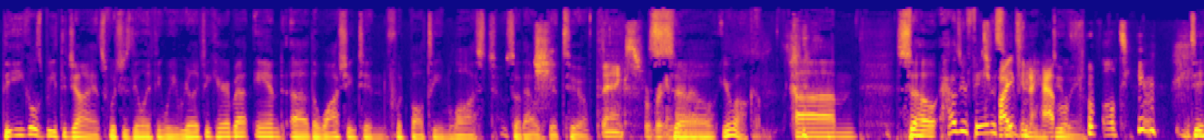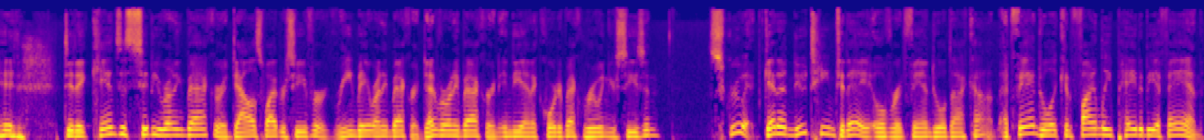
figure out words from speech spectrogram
The Eagles beat the Giants, which is the only thing we really have to care about, and uh, the Washington football team lost, so that was good too. Thanks for bringing that up. So you're welcome. Um, so how's your fantasy I even team have doing? a football team. did did a Kansas City running back or a Dallas wide receiver or a Green Bay running back or a Denver running back or an Indiana quarterback ruin your season? Screw it. Get a new team today over at fanduel.com. At Fanduel, it can finally pay to be a fan.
